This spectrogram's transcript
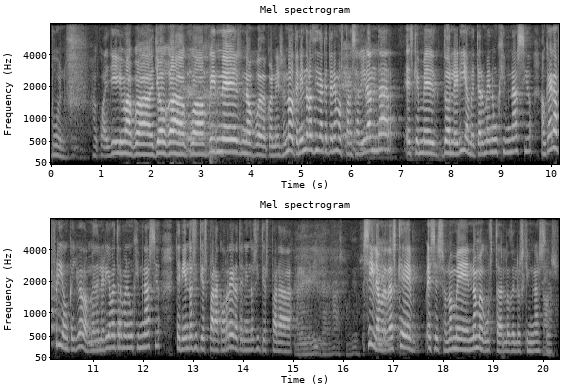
Bueno, aqua gym, aqua yoga, aqua fitness, no puedo con eso. No, teniendo la ciudad que tenemos para salir a andar, es que me dolería meterme en un gimnasio, aunque haga frío, aunque llueva, me dolería meterme en un gimnasio teniendo sitios para correr o teniendo sitios para... Además, por Dios. Sí, la verdad es que es eso, no me, no me gusta lo de los gimnasios.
